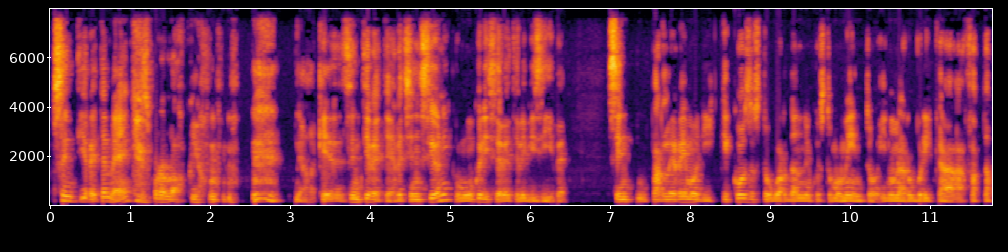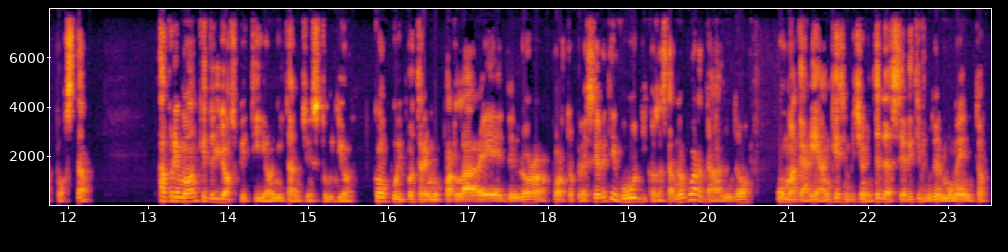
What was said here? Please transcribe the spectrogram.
sentirete me che sproloquio, no, che sentirete recensioni comunque di serie televisive. Sen- parleremo di che cosa sto guardando in questo momento in una rubrica fatta apposta. Avremo anche degli ospiti ogni tanto in studio, con cui potremo parlare del loro rapporto con le serie tv, di cosa stanno guardando o magari anche semplicemente della serie tv del momento.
